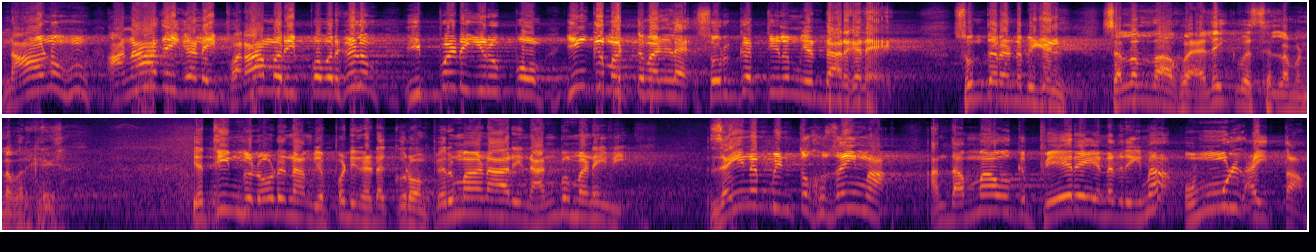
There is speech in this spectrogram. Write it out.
நானும் அனாதைகளை பராமரிப்பவர்களும் இப்படி இருப்போம். இங்கு மட்டுமல்ல சொர்க்கத்திலும் என்றார்களே. சுந்தர நபிகள் செல்லல்லாக அலைக்குவ செல்லம் அவர்கள் யத்தீம்களோடு நாம் எப்படி நடக்கிறோம்? பெருமானாரின் அன்பு மனைவி ஜைனபின் பின் ஹுசைமா அந்த அம்மாவுக்கு பேரே என்ன தெரியுமா? உம்முல் ஐத்தாம்.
